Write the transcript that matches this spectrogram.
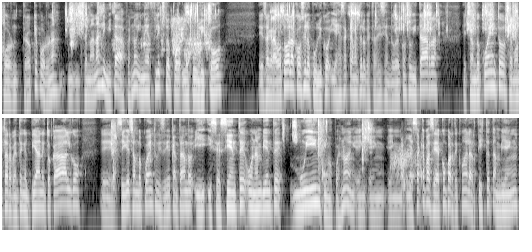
por, creo que por unas semanas limitadas, pues, ¿no? Y Netflix lo, lo publicó, eh, se grabó toda la cosa y lo publicó, y es exactamente lo que estás diciendo. Él con su guitarra, echando cuentos, se monta de repente en el piano y toca algo, eh, sigue echando cuentos y sigue cantando y, se siente un ambiente muy íntimo, pues, ¿no? En, y esa capacidad de compartir con el artista también,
